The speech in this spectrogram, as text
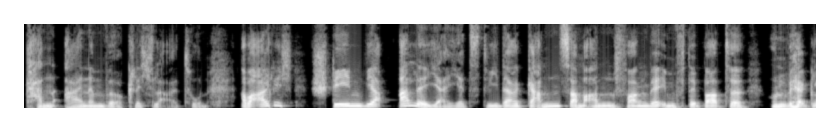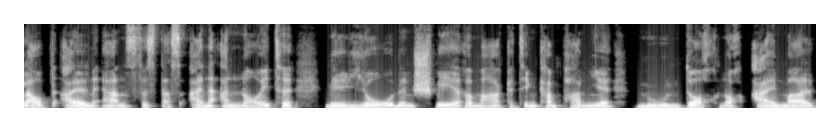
kann einem wirklich leid tun. Aber eigentlich stehen wir alle ja jetzt wieder ganz am Anfang der Impfdebatte und wer glaubt allen Ernstes, dass eine erneute millionenschwere Marketingkampagne nun doch noch einmal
